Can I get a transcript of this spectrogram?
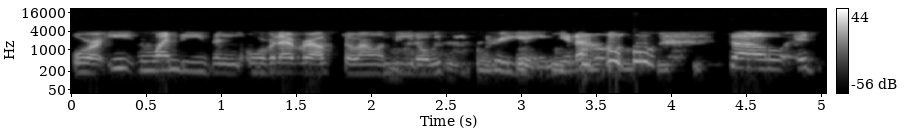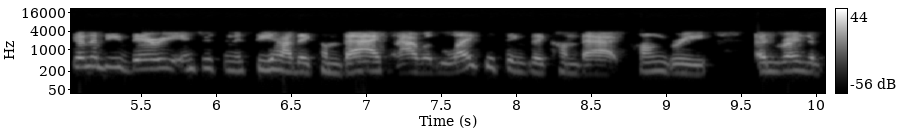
Or eating Wendy's and or whatever else Joel Embiid always eats pregame, you know. so it's going to be very interesting to see how they come back. And I would like to think they come back hungry and ready to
